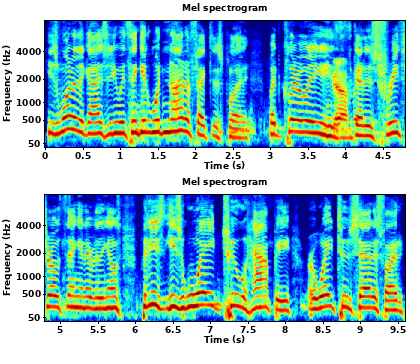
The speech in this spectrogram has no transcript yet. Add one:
He's one of the guys that you would think it would not affect his play, but clearly he's Yeah. got his free throw thing and everything else. But he's he's way too happy or way too satisfied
